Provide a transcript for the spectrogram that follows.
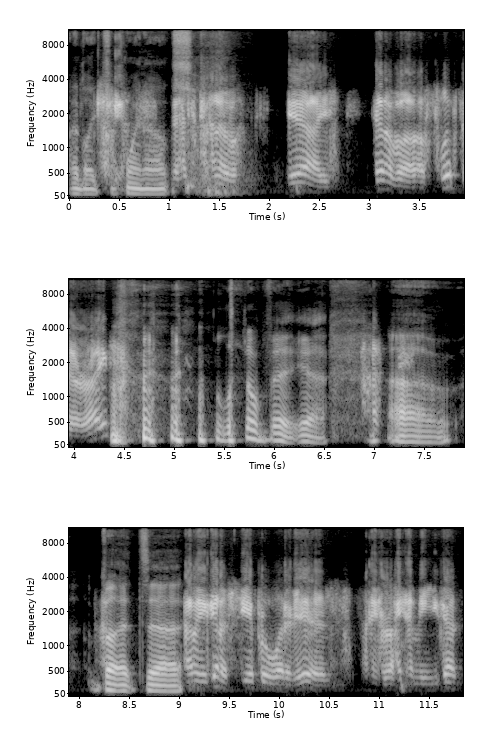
I'd like to point out. That's kind of yeah, kind of a flip there, right? a little bit, yeah. Uh, but uh, I mean, you got to see it for what it is, right? I mean, you got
